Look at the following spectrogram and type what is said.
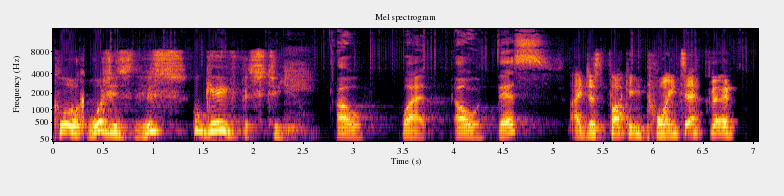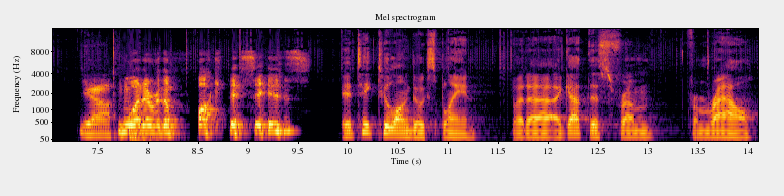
Klork, what is this? Who gave this to you? Oh, what? Oh, this? I just fucking point at the Yeah. whatever the fuck this is. It'd take too long to explain, but uh, I got this from from Ral.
